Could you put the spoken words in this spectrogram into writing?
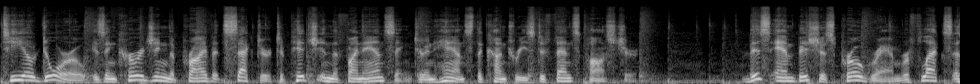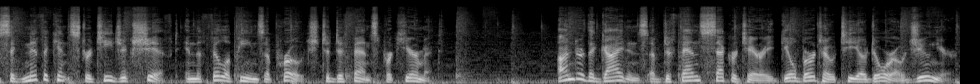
Teodoro is encouraging the private sector to pitch in the financing to enhance the country's defense posture. This ambitious program reflects a significant strategic shift in the Philippines' approach to defense procurement. Under the guidance of Defense Secretary Gilberto Teodoro Jr.,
